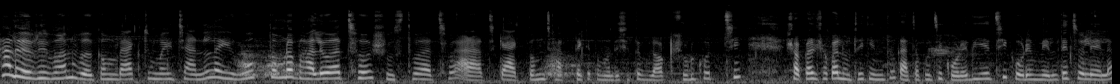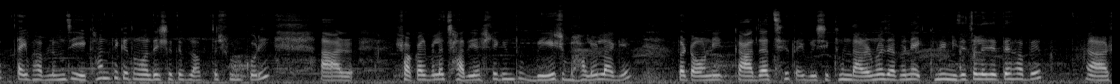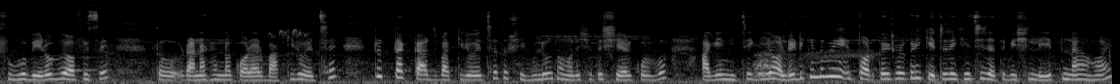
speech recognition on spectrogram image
Hello everyone welcome back to my channel I hope তোমরা ভালো আছো, সুস্থ আছো। আর আজকে একদম ছাদ থেকে তোমাদের সাথে ব্লগ শুরু করছি। সকাল সকাল উঠে কিন্তু কাচাকুচি করে দিয়েছি, করে মেলতে চলে এলাম। তাই ভাবলাম যে এখান থেকে তোমাদের সাথে ব্লগটা শুরু করি। আর সকালবেলা ছাদে আসলে কিন্তু বেশ ভালো লাগে। বাট অনেক কাজ আছে, তাই বেশিক্ষণ দাঁড়ানো যাবে না। এক্ষুনি নিচে চলে যেতে হবে। আর শুভ বেরোবে অফিসে তো রান্না ঠান্না করার বাকি রয়েছে। টুকটাক কাজ বাকি রয়েছে, তো সেগুলোও তোমাদের সাথে শেয়ার করব। আগে নিচে গিয়ে অলরেডি কিন্তু আমি তরকারি টরকারি কেটে রেখেছি যাতে বেশি লেট না হয়।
